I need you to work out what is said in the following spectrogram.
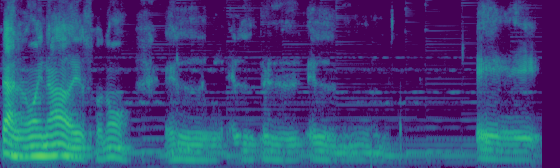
Claro, no hay nada de eso, no. El, el, el, eh,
